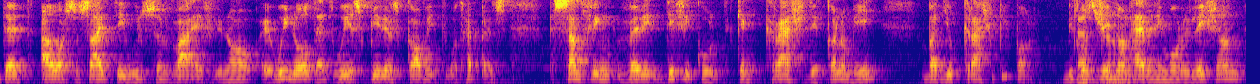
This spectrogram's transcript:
that our society will survive? You know, Uh, we know that we experience COVID. What happens? Something very difficult can crash the economy, but you crush people because they don't have any more relation.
